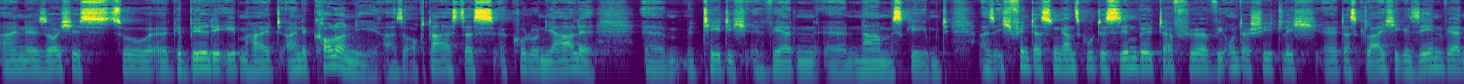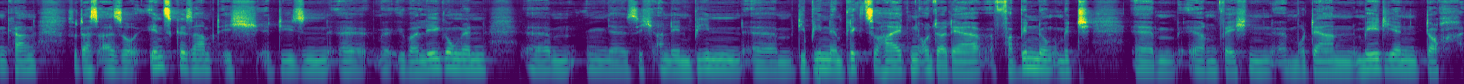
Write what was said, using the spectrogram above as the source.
eine solches zu äh, Gebilde eben halt eine Colony. Also auch da ist das koloniale äh, tätig werden äh, namensgebend. Also ich finde das ein ganz gutes Sinnbild dafür, wie unterschiedlich äh, das Gleiche gesehen werden kann, so dass also insgesamt ich diesen äh, Überlegungen, ähm, äh, sich an den Bienen, äh, die Bienen im Blick zu halten unter der Verbindung mit ähm, irgendwelchen äh, modernen Medien doch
